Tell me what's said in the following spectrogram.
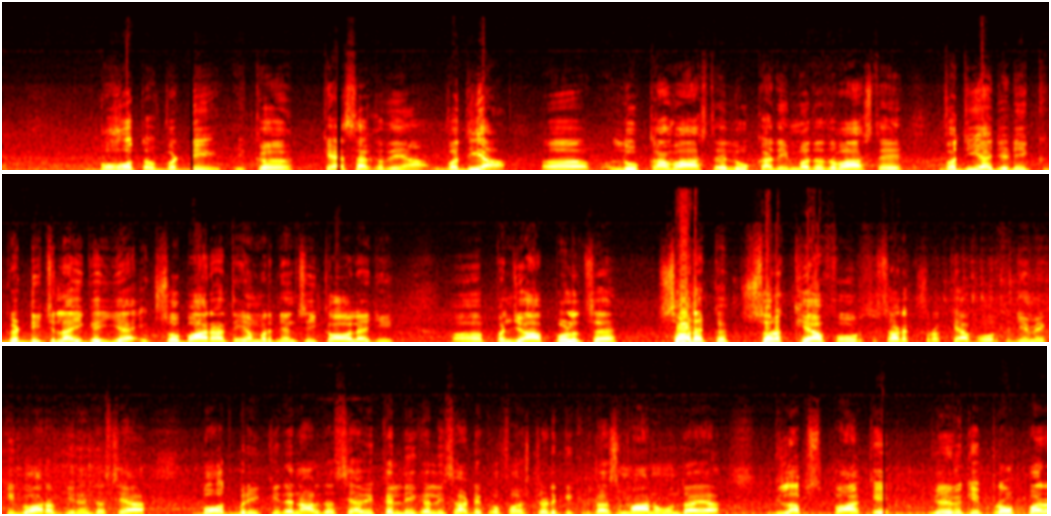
ਬਹੁਤ ਵੱਡੀ ਇੱਕ ਕਹਿ ਸਕਦੇ ਆ ਵਧੀਆ ਲੋਕਾਂ ਵਾਸਤੇ, ਲੋਕਾਂ ਦੀ ਮਦਦ ਵਾਸਤੇ ਵਧੀਆ ਜਿਹੜੀ ਇੱਕ ਗੱਡੀ ਚਲਾਈ ਗਈ ਹੈ। 112 ਤੇ ਐਮਰਜੈਂਸੀ ਕਾਲ ਹੈ ਜੀ। ਪੰਜਾਬ ਪੁਲਿਸ ਹੈ। ਸੜਕ ਸੁਰੱਖਿਆ ਫੋਰਸ, ਸੜਕ ਸੁਰੱਖਿਆ ਫੋਰਸ ਜਿਵੇਂ ਕਿ ਗੌਰਵ ਜੀ ਨੇ ਦੱਸਿਆ, ਬਹੁਤ ਬਰੀਕੀ ਦੇ ਨਾਲ ਦੱਸਿਆ ਵੀ ਕੱਲੀ ਕੱਲੀ ਸਾਡੇ ਕੋਲ ਫਸਟ ਏਡ ਕਿੱਟ ਦਾ ਸਮਾਨ ਹੁੰਦਾ ਆ ਗਲਵਸ ਪਾ ਕੇ, ਜਿਵੇਂ ਕਿ ਪ੍ਰੋਪਰ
